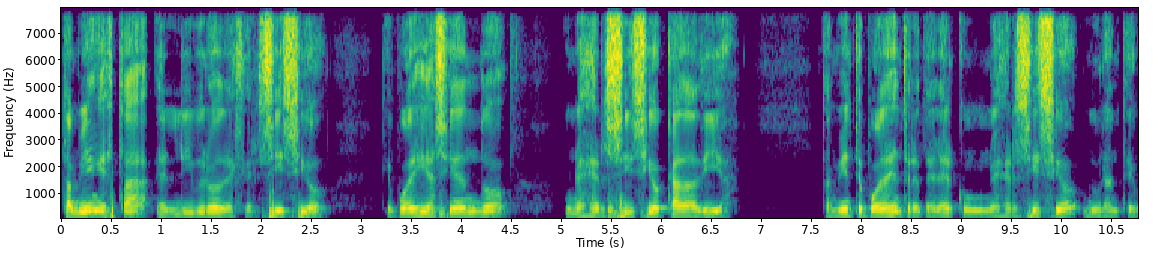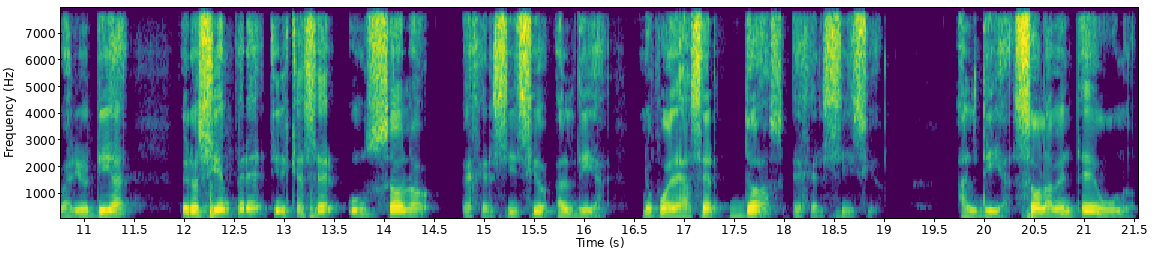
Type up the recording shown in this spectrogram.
También está el libro de ejercicio que puedes ir haciendo un ejercicio cada día. También te puedes entretener con un ejercicio durante varios días, pero siempre tienes que hacer un solo ejercicio al día. No puedes hacer dos ejercicios al día, solamente uno.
